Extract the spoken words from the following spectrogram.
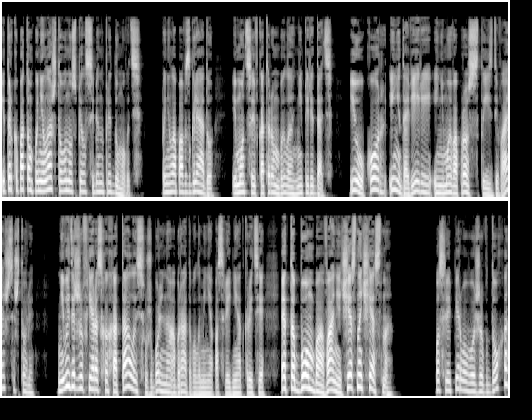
и только потом поняла, что он успел себе напридумывать. Поняла по взгляду, эмоции в котором было не передать. И укор, и недоверие, и не мой вопрос «ты издеваешься, что ли?» Не выдержав, я расхохоталась, уж больно обрадовало меня последнее открытие. «Это бомба, Ваня, честно-честно!» После первого же вдоха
